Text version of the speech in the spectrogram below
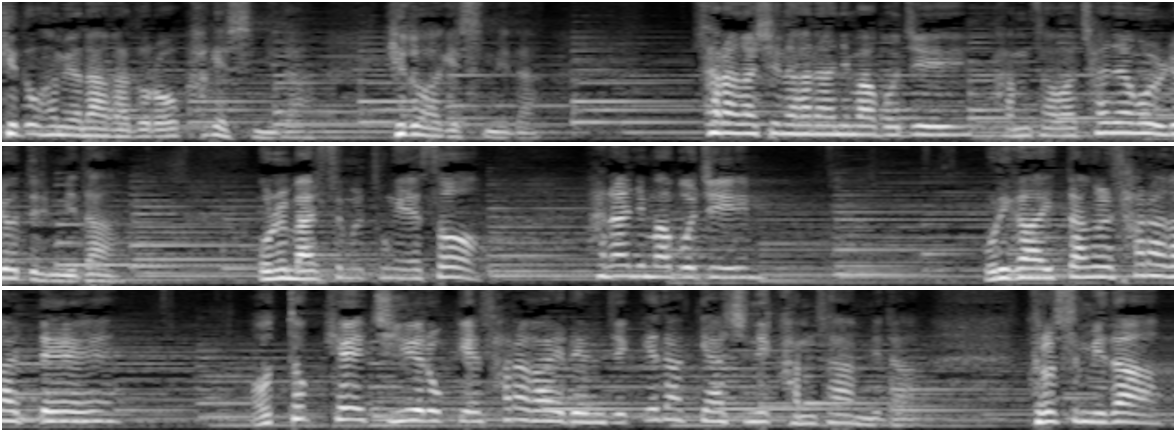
기도하며 나가도록 하겠습니다. 기도하겠습니다. 사랑하시는 하나님 아버지 감사와 찬양을 올려드립니다. 오늘 말씀을 통해서 하나님 아버지 우리가 이 땅을 살아갈 때 어떻게 지혜롭게 살아가야 되는지 깨닫게 하시니 감사합니다. 그렇습니다.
